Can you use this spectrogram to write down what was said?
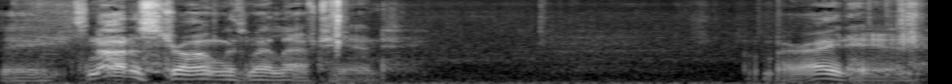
See, it's not as strong with my left hand. But my right hand.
